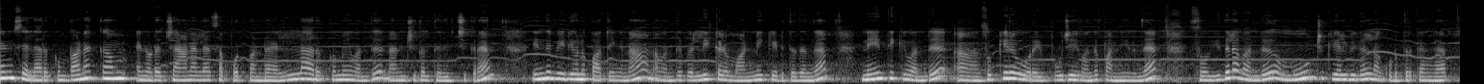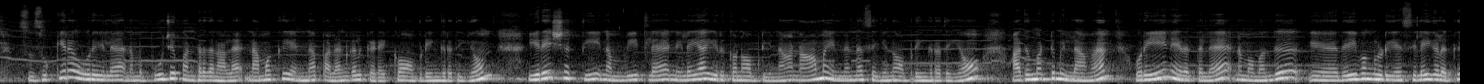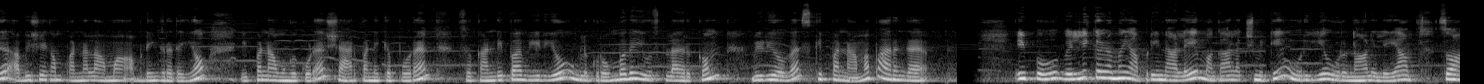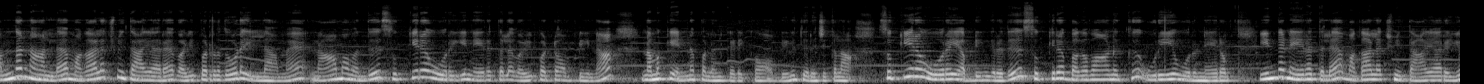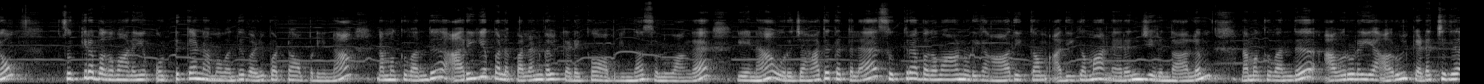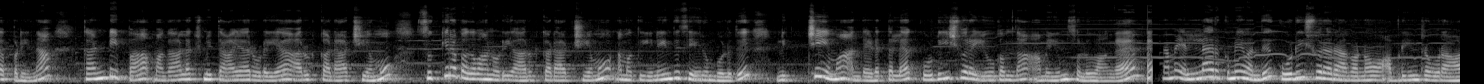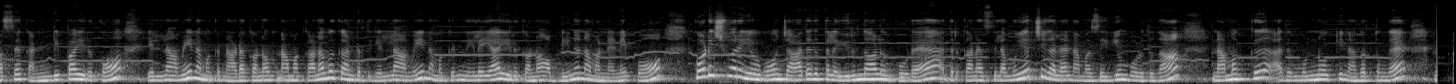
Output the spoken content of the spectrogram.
children friends எல்லாருக்கும் வணக்கம். என்னோட சேனலை சப்போர்ட் பண்ணுற எல்லாருக்குமே வந்து நன்றிகள் தெரிவிச்சுக்கிறேன். இந்த வீடியோவில் பார்த்தீங்கன்னா நான் வந்து வெள்ளிக்கிழமை அன்னைக்கு எடுத்ததுங்க. நேத்திக்கு வந்து சுக்கிர உரை பூஜை வந்து பண்ணியிருந்தேன். ஸோ இதில் வந்து மூன்று கேள்விகள் நான் கொடுத்துருக்கேங்க. ஸோ சுக்கிர உரையில் நம்ம பூஜை பண்ணுறதுனால நமக்கு என்ன பலன்கள் கிடைக்கும் அப்படிங்கிறதையும் இறைசக்தி நம் வீட்டில் நிலையாக இருக்கணும் அப்படின்னா நாம் என்னென்ன செய்யணும் அப்படிங்கிறதையும் அது மட்டும் இல்லாமல் ஒரே நேரத்தில் நம்ம வந்து தெய்வங்களுடைய சிலைகளுக்கு அபிஷேகம் பண்ணலாம். அப்படிங்கிறதையும் இப்போ நான் உங்கள் கூட ஷேர் பண்ணிக்க போகிறேன் ஸோ கண்டிப்பாக வீடியோ உங்களுக்கு ரொம்பவே யூஸ்ஃபுல்லாக இருக்கும். வீடியோவை ஸ்கிப் பண்ணாமல் பாருங்கள் இப்போது வெள்ளிக்கிழமை அப்படின்னாலே மகாலட்சுமிக்கு உரிய ஒரு நாள் இல்லையா? ஸோ அந்த நாளில் மகாலட்சுமி தாயாரை வழிபடுறதோடு இல்லாமல் நாம் வந்து சுக்கிர ஓரைய நேரத்தில் வழிபட்டோம் அப்படின்னா நமக்கு என்ன பலன் கிடைக்கும் அப்படின்னு தெரிஞ்சுக்கலாம். சுக்கிர ஓரை அப்படிங்கிறது சுக்கிர பகவானுக்கு உரிய ஒரு நேரம். இந்த நேரத்தில் மகாலட்சுமி தாயாரையும் சுக்கிர பகவானையும் ஒட்டுக்க நம்ம வந்து வழிபட்டோம் அப்படின்னா நமக்கு வந்து அரிய பல பலன்கள் கிடைக்கும் அப்படின்னு தான் சொல்லுவாங்க. ஏன்னா ஒரு ஜாதகத்தில் சுக்கிர பகவானுடைய ஆதிக்கம் அதிகமாக நிறைஞ்சிருந்தாலும் நமக்கு வந்து அவருடைய அருள் கிடைச்சிது அப்படின்னா கண்டிப்பாக மகாலட்சுமி தாயாருடைய அருட்கடாட்சியமும் சுக்கிர பகவானுடைய அருட்கடாட்சியமும் நமக்கு இணைந்து சேரும் பொழுது நிச்சயமாக அந்த இடத்துல கோடீஸ்வர யோகம் தான் அமையும் சொல்லுவாங்க. நம்ம எல்லாருக்குமே வந்து கோடீஸ்வரர் ஆகணும் அப்படின்ற ஒரு ஆசை கண்டிப்பாக இருக்கும். எல்லாமே நமக்கு நடக்கணும். நம்ம கனவு காண்றது எல்லாமே நமக்கு நிலையாக இருக்கணும் அப்படின்னு நம்ம நினைப்போம். கோடீஸ்வர யோகம் ஜாதகத்தில் இருந்தாலும் கூட அதற்கான சில முயற்சிகளை நம்ம செய்யும் பொழுது தான் நமக்கு அது முன்னோக்கி நகர்த்துங்க.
